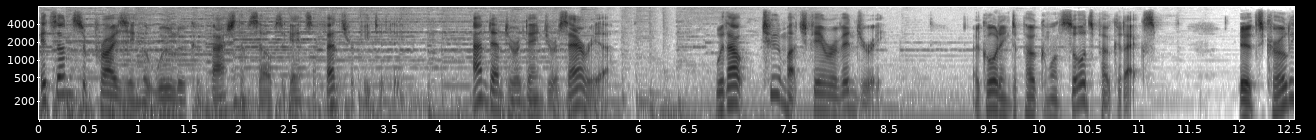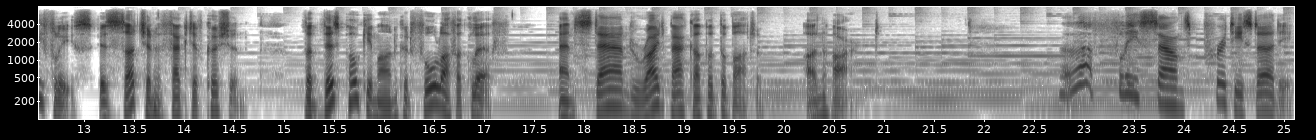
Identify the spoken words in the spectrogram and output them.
It's unsurprising that Wooloo can bash themselves against a fence repeatedly, and enter a dangerous area, without too much fear of injury. According to Pokemon Sword's Pokedex, its curly fleece is such an effective cushion that this Pokemon could fall off a cliff and stand right back up at the bottom, unharmed. That fleece sounds pretty sturdy.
